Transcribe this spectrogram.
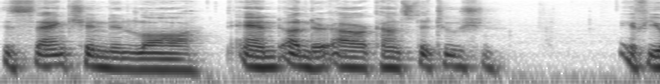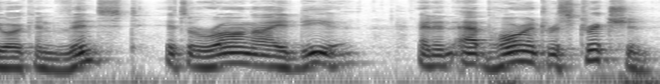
is sanctioned in law and under our Constitution. If you are convinced it's a wrong idea and an abhorrent restriction,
